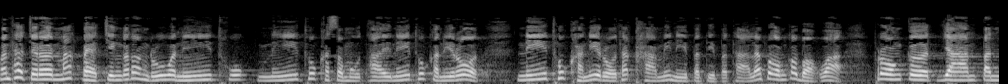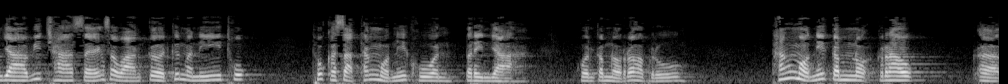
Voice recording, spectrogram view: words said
มันถ้าเจริญมรรคแปดจริงก็ต้องรู้ว่านี้ทุกนี้ทุกขสมุทัยนี้ ทุกขนิโรดนี้ทุกขนิโรธคามินีปฏิปทา แล้วพระองค์ก็บอกว่า พระองค์เกิดญาณปัญญาวิชาแสงสว่างเกิดขึ้นมานี้ทุกทุกขสัตว์ทั้งหมดนี้ควรปริญญา ควรกำหนดรอบรู้ ทั้งหมดนี้กำหนดเราเอ่อ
